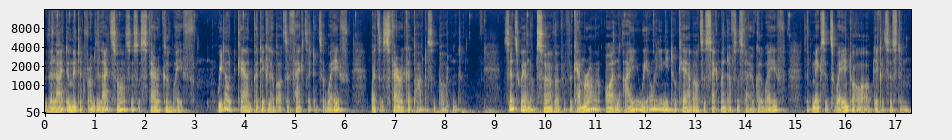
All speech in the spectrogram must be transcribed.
The light emitted from the light source is a spherical wave. We don't care in particular about the fact that it's a wave, but the spherical part is important. Since we're an observer with a camera or an eye, we only need to care about the segment of the spherical wave that makes its way into our optical system.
